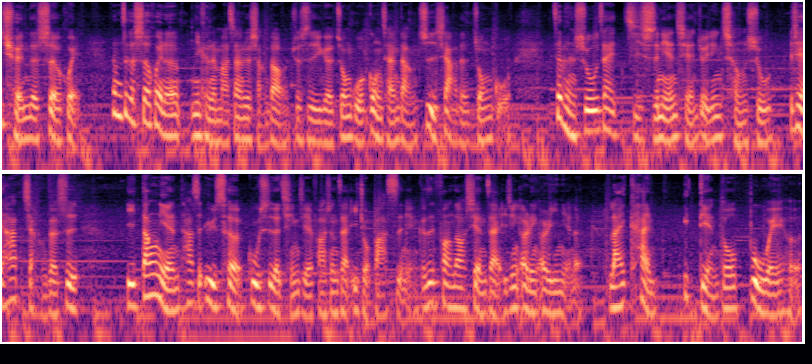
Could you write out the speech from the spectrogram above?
权的社会。那么这个社会呢，你可能马上就想到，就是一个中国共产党治下的中国。这本书在几十年前就已经成书，而且它讲的是以当年它是预测故事的情节发生在一九八四年，可是放到现在已经二零二一年了来看，一点都不违和。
